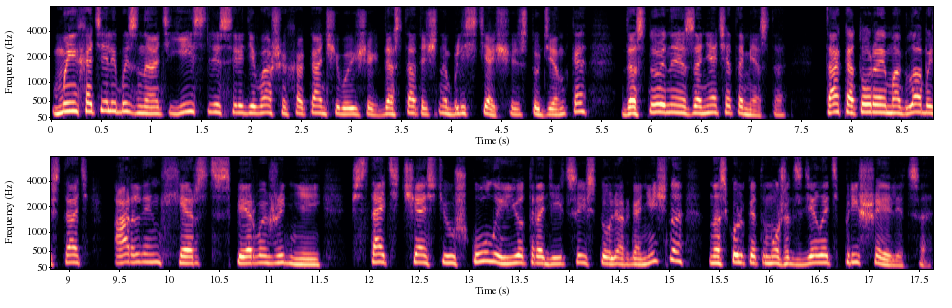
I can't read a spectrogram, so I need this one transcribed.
«Мы хотели бы знать, есть ли среди ваших оканчивающих достаточно блестящая студентка, достойная занять это место, та, которая могла бы стать Арлингхерст с первых же дней, стать частью школы и ее традиций столь органично, насколько это может сделать пришелица,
